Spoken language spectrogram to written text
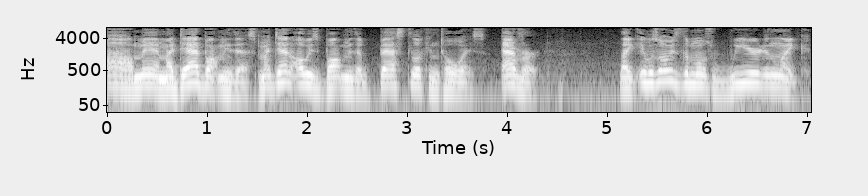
Oh man, my dad bought me this. My dad always bought me the best looking toys ever. Like it was always the most weird and like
